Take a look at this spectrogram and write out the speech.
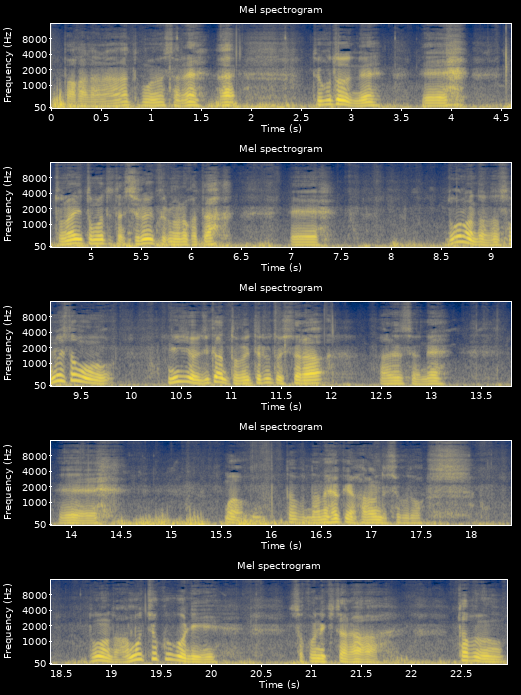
バカだなと思いましたね。はい。ということでね、えー、隣に止まってた白い車の方、えー、どうなんだろうその人も24時間止めてるとしたらあれですよね。えー、まあ多分700円払うんでしょうけどどうなんだあの直後にそこに来たら多分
